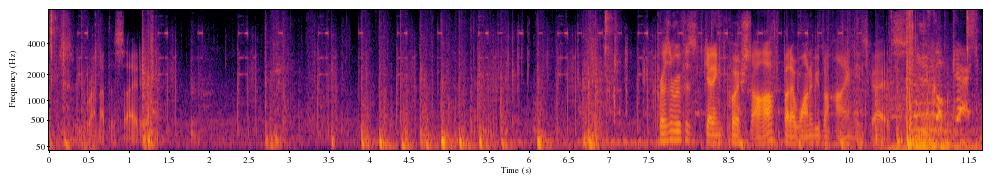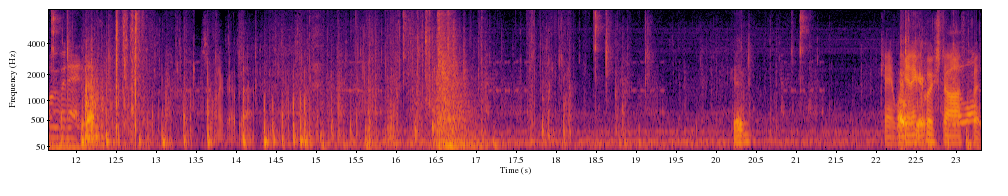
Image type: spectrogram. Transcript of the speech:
Just run up the side here. Prison roof is getting pushed off, but I want to be behind these guys. You've got gas moving in. Yep. So want to grab that. Good. Okay, we're Oh, getting here. pushed off, but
